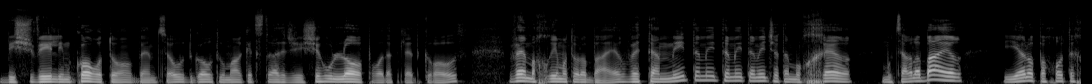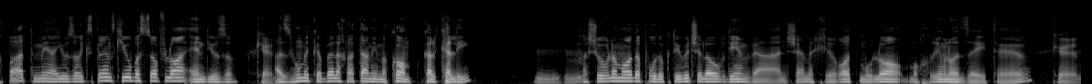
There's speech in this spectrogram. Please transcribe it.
בשביל למכור אותו באמצעות Go-to-Market Strategy שהוא לא Product-Led Growth, והם מוכרים אותו ל buyer, ותמיד, תמיד, תמיד, תמיד כשאתה מוכר מוצר ל buyer, יהיה לו פחות אכפת מה-user experience, כי הוא בסוף לא ה-end user. כן. אז הוא מקבל החלטה ממקום כלכלי, מהמם. חשוב לו מאוד הפרודוקטיביות של העובדים, והאנשי המכירות מולו מוכרים לו את זה היטב. כן.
